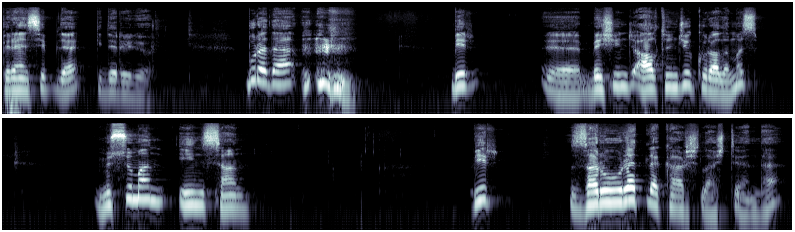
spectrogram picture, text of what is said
prensiple gideriliyor. Burada bir e, beşinci, altıncı kuralımız Müslüman insan bir zaruretle karşılaştığında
